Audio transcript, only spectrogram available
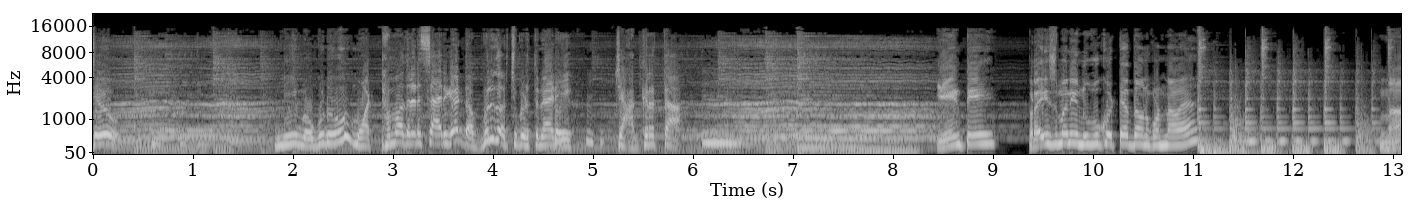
వసేవ్ నీ మొగుడు మొట్టమొదటిసారిగా డబ్బులు ఖర్చు పెడుతున్నాడే. జాగ్రత్త. ఏంటి? ప్రైజ్ మనీ నువ్వు కొట్టేద్దాం అనుకుంటున్నావా? నా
